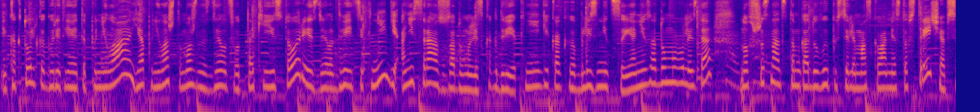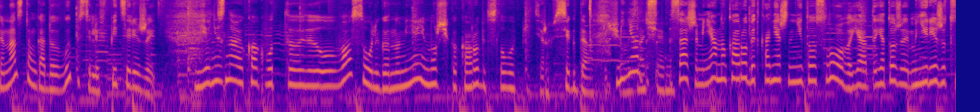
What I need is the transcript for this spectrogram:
И как только, говорит, я это поняла, я поняла, что можно сделать вот такие истории, сделать две эти книги. Они сразу задумались как две книги, как близнецы. Они задумывались, да? Но в шестнадцатом году выпустили «Москва. Место встречи», а в семнадцатом году выпустили «В Питере жить». Я не знаю, как вот э, у вас, Ольга, но меня немножечко коробит слово «Питер». Всегда. Меня, изначально. Саша, меня оно коробит, конечно, не то слово. Я, я тоже, мне режет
